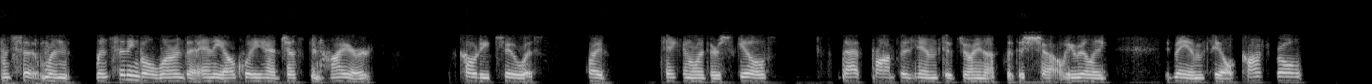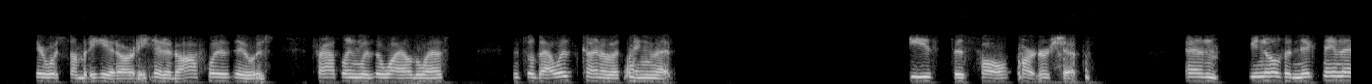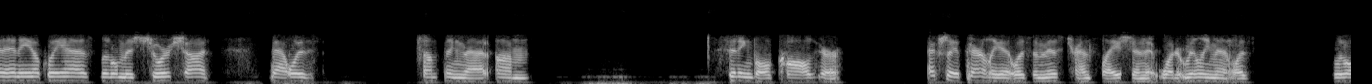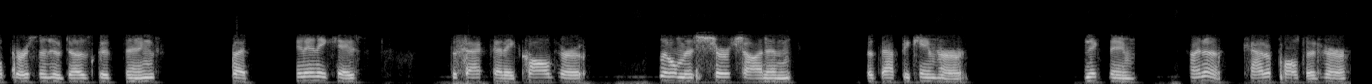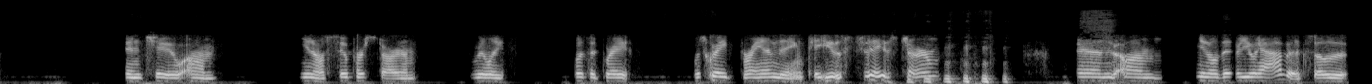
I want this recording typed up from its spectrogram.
And so when when Sitting Bull learned that Annie Oakley had just been hired, Cody too was quite taken with her skills that prompted him to join up with the show. He really, it made him feel comfortable. Here was somebody he had already hit it off with, It was traveling with the Wild West. And so that was kind of a thing that eased this whole partnership. And you know the nickname that Annie Oakley has, Little Miss Sure Shot, that was something that um Sitting Bull called her Actually, apparently it was a mistranslation. It, what it really meant was little person who does good things. But in any case, the fact that he called her Little Miss Sure Shot and that that became her nickname kind of catapulted her into um, you know superstardom. Really was a great was great branding to use today's term. and um, you know there you have it. So the,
